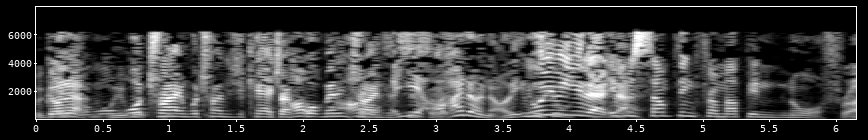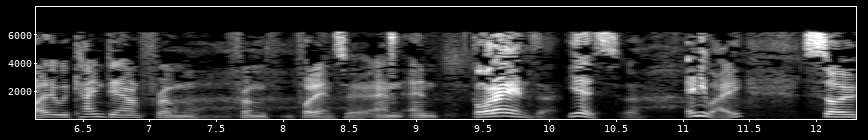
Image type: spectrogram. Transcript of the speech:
We got Yeah, out. what, we, what we- train? What train did you catch? I oh, caught many oh, trains in yeah, I don't know. It What was do you mean It know? was something from up in north, right? It came down from ah. from Firenze, and and Forenza. yes. Anyway, so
